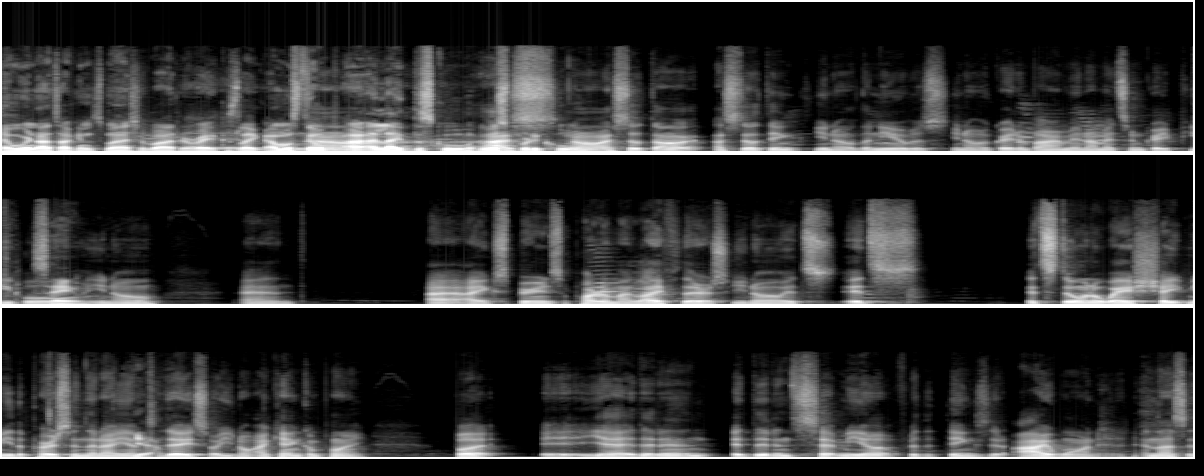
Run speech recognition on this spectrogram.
And we're not talking smash about it, right? Because like I'm uh, still No. I, I like the school. It was I pretty s- cool. No, I still thought I still think you know Lanier was you know a great environment. I met some great people. Same. You know, and I I experienced a part of my life there. So you know, it's it's it's still in a way shaped me the person that I am Yeah. today. So you know, I can't complain. But it, yeah, it didn't it didn't set me up for the things that I wanted. And that's the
